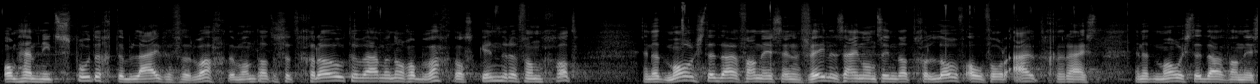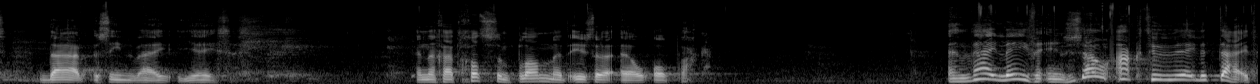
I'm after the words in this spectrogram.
Om hem niet spoedig te blijven verwachten, want dat is het grote waar we nog op wachten als kinderen van God. En het mooiste daarvan is, en velen zijn ons in dat geloof al vooruit gereisd. En het mooiste daarvan is, daar zien wij Jezus. En dan gaat God zijn plan met Israël oppakken. En wij leven in zo'n actuele tijd.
